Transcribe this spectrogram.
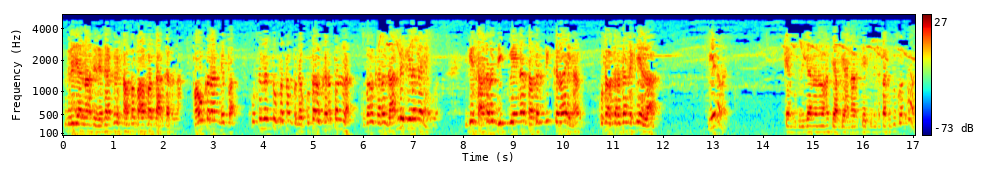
බුදුරජාණන් වහන්සේ දේශනා කරේ සම්ම පාපතා කරලා. පව් කරන්න එපා. කුසලත් උපසම්පද කුසල් කරපළා කුසල් කර ගන්න කියලා දැනෙනවා ඉතින් සතර දික් වෙන සතර දික් කරයි නම් කුසල් කරගන්න කියලා කියනවා. දැන් බුදුරජාණන් වහන්සේ අපි අනාර්ථය පිළිස කටයුතු කරනවා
